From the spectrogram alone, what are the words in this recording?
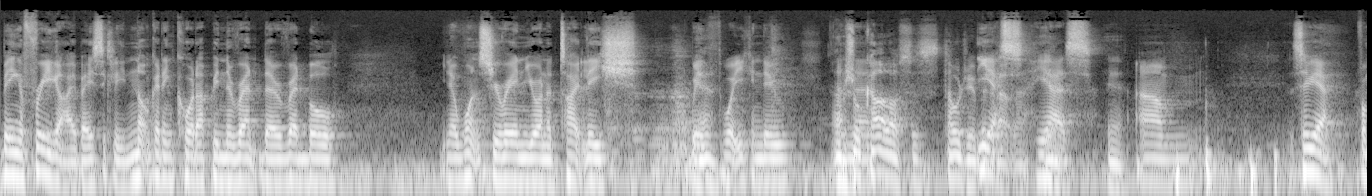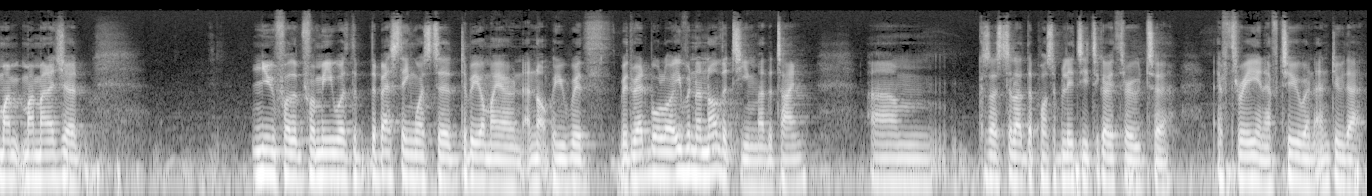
being a free guy, basically, not getting caught up in the Red, the Red Bull. You know, once you're in, you're on a tight leash with Yeah. what you can do. I'm And, sure uh, Carlos has told you yes, about that. he Yeah. has. Yeah. Um, so yeah, for my my manager knew for the, for me was the, the best thing was to, to be on my own and not be with, with Red Bull or even another team at the time because I still had the possibility to go through to F3 and F2 and, and do that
